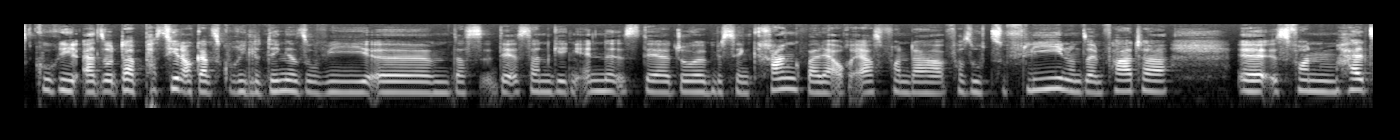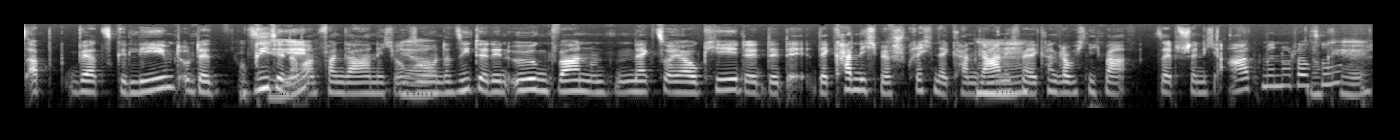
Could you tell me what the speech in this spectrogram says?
skurril. Also da passieren auch ganz skurrile Dinge, so wie ähm, dass der ist dann gegen Ende ist der Joel ein bisschen krank, weil er auch erst von da versucht zu fliehen und sein Vater äh, ist vom Hals abwärts gelähmt und der Okay. sieht ihn am Anfang gar nicht und Ja. so. Und dann sieht er den irgendwann und merkt so, ja, okay, der, der, der kann nicht mehr sprechen, der kann gar nicht mehr, der kann, glaube ich, nicht mal selbstständig atmen oder so. Mhm. Okay.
